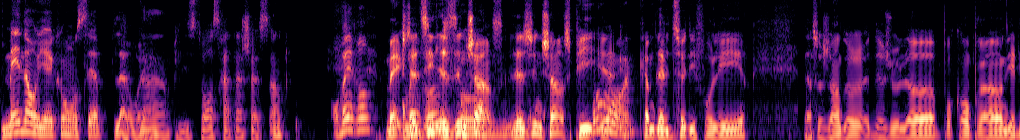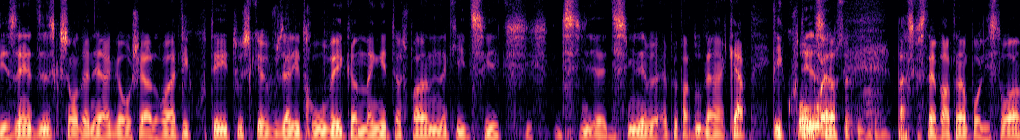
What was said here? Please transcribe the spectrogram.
Mais non, il y a un concept là-dedans, Ah puis l'histoire se rattache à ça. En tout cas, on verra. Mais On je te dis, laisse une chance. Laisse une chance. Puis, Ouais, euh, comme d'habitude, il faut lire dans ce genre de, de jeu-là pour comprendre. Il y a des indices qui sont donnés à gauche et à droite. Écoutez tout ce que vous allez trouver comme magnétophone là, qui est dissi- qui- dissi- euh, disséminé un peu partout dans la carte. Écoutez Oh, ça absolument. parce que c'est important pour l'histoire.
